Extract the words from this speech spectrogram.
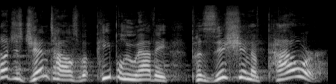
Not just Gentiles, but people who have a position of power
